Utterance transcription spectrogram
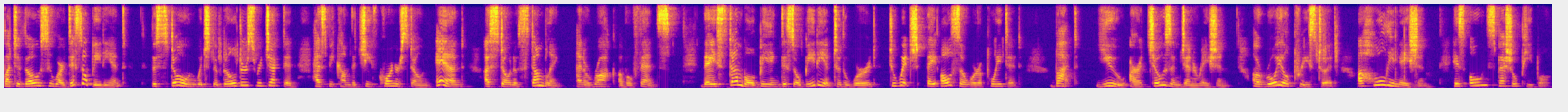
But to those who are disobedient, the stone which the builders rejected has become the chief cornerstone and a stone of stumbling and a rock of offense. They stumble being disobedient to the word to which they also were appointed. But you are a chosen generation, a royal priesthood, a holy nation, his own special people,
